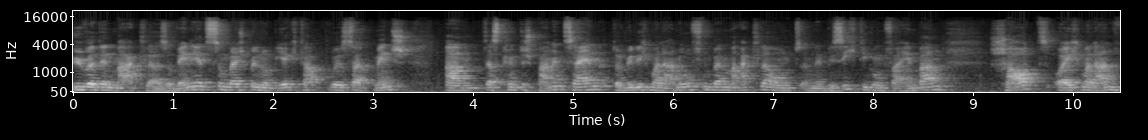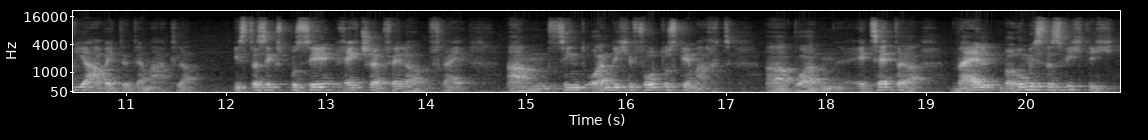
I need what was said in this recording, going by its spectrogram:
über den Makler. Also wenn ihr jetzt zum Beispiel ein Objekt habt, wo ihr sagt, Mensch, ähm, das könnte spannend sein, da würde ich mal anrufen beim Makler und eine Besichtigung vereinbaren. Schaut euch mal an, wie arbeitet der Makler. Ist das Exposé rechtschreibfehlerfrei? Ähm, sind ordentliche Fotos gemacht äh, worden, etc. Weil, warum ist das wichtig?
